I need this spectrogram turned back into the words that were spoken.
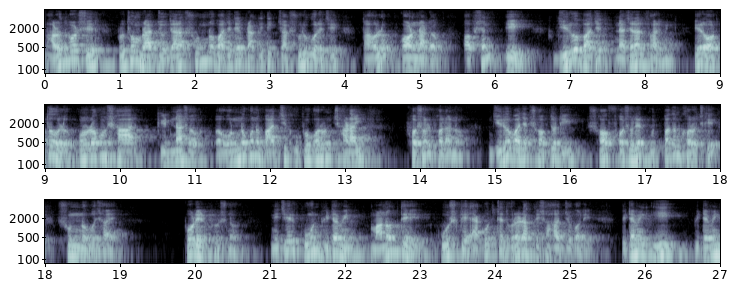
ভারতবর্ষের প্রথম রাজ্য যারা শূন্য বাজেটের প্রাকৃতিক চাষ শুরু করেছে, তা হলো Karnataka. Option A, zero budget natural farming. এর অর্থ হলো কোনো রকম সার, কীটনাশক বা অন্য কোনো বাহ্যিক উপকরণ ছাড়াই ফসল ফলানো। জিরো বাজেট শব্দটি সব ফসলের উৎপাদন খরচকে শূন্য বোঝায়। পরের প্রশ্ন, নিচের কোন ভিটামিন মানবদেহে কোষকে একত্রে ধরে রাখতে সাহায্য করে? Vitamin E vitamin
